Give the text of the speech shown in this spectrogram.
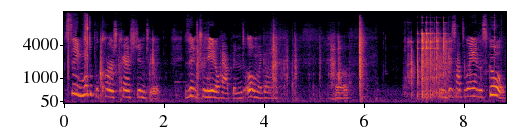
Say multiple cars crashed into it. And then tornado happened. Oh my god. Uh, this out the way and let's go.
